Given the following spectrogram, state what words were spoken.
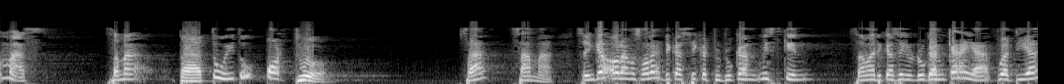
emas, sama batu itu podo. Sa, sama. Sehingga orang soleh dikasih kedudukan miskin, sama dikasih kedudukan kaya, buat dia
